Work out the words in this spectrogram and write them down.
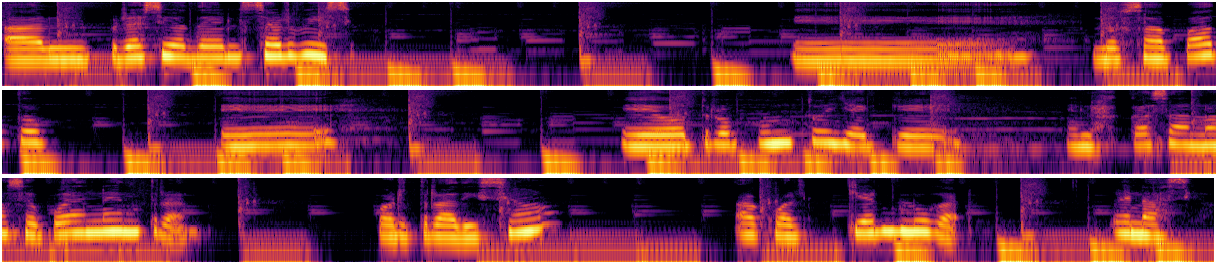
al precio del servicio. Eh, los zapatos es eh, otro punto ya que en las casas no se pueden entrar por tradición a cualquier lugar en Asia.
